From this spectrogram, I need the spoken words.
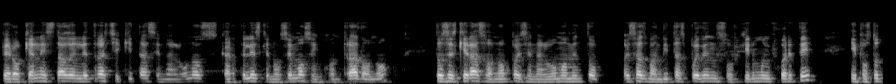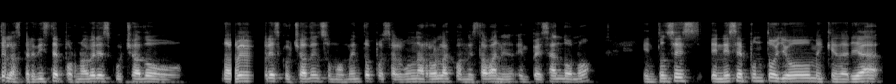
pero que han estado en letras chiquitas en algunos carteles que nos hemos encontrado, ¿no? Entonces, quieras o no, pues en algún momento esas banditas pueden surgir muy fuerte y pues tú te las perdiste por no haber escuchado, no haber escuchado en su momento pues alguna rola cuando estaban e-, empezando, ¿no? Entonces, en ese punto yo me quedaría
